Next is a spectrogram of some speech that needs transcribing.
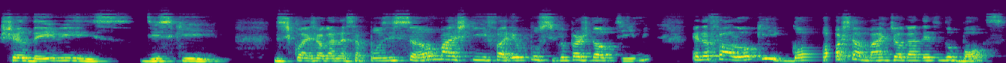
Sean Davis disse que disse que vai jogar nessa posição, mas que faria o possível para ajudar o time. Ainda falou que gosta mais de jogar dentro do box,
